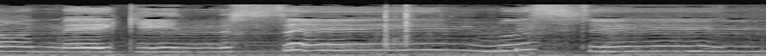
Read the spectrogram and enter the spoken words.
on making the same mistake.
